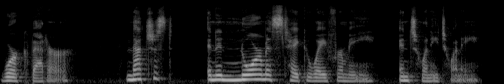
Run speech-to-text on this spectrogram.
work better. And that's just an enormous takeaway for me in 2020.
